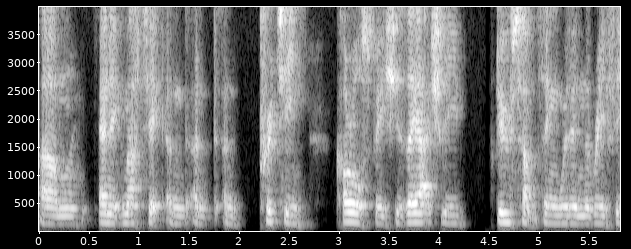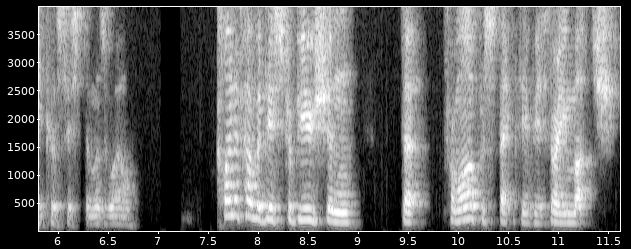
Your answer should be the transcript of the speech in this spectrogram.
um, enigmatic and, and, and pretty coral species. They actually do something within the reef ecosystem as well. Kind of have a distribution that from our perspective is very much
